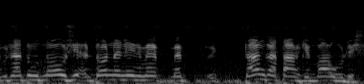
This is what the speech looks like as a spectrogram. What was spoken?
kun sä tuut nousi tonne, niin me, me tankataankin vauhdissa.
